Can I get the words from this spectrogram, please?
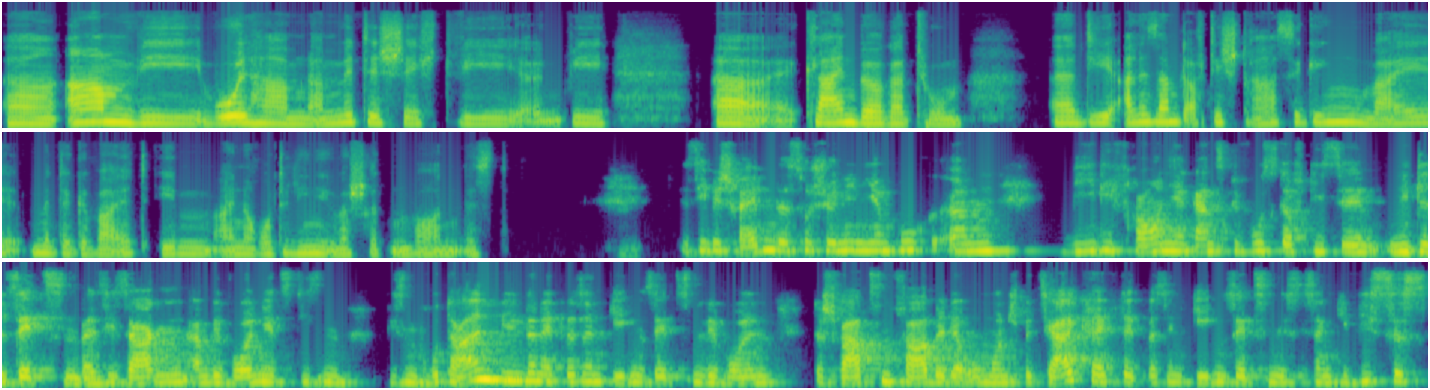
äh, arm wie wohlhabender, Mittelschicht wie irgendwie äh, Kleinbürgertum, äh, die allesamt auf die Straße gingen, weil mit der Gewalt eben eine rote Linie überschritten worden ist. Sie beschreiben das so schön in Ihrem Buch, ähm, wie die Frauen ja ganz bewusst auf diese Mittel setzen, weil sie sagen, ähm, wir wollen jetzt diesen, diesen brutalen Bildern etwas entgegensetzen, wir wollen der schwarzen Farbe der Oma und Spezialkräfte etwas entgegensetzen. Es ist ein gewisses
